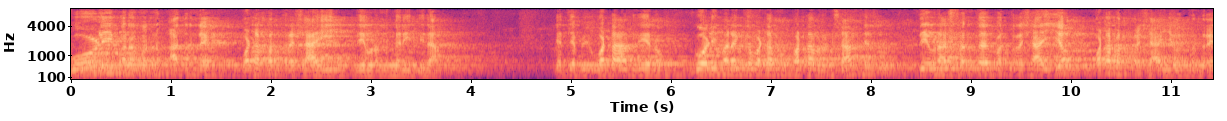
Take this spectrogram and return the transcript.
ಗೋಳಿ ಮರವನ್ನು ಅದರಲ್ಲೇ ವಟಪತ್ರಶಾಹಿ ದೇವರನ್ನು ಕರೀತೀರಾ? ಯದ್ಯಪಿ ವಟ ಅಂದ್ರೆ ಏನು? ಗೋಳಿ ಮರಕ್ಕೆ ವಟ ವಟ ವೃಕ್ಷ ಅಂತ ಹೆಸರು. ದೇವರ ಅಶ್ವತ್ಥ ಪತ್ರಶಾಹಿಯೋ ವಟಪತ್ರಶಾಹಿಯೋ ಅಂತಂದ್ರೆ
